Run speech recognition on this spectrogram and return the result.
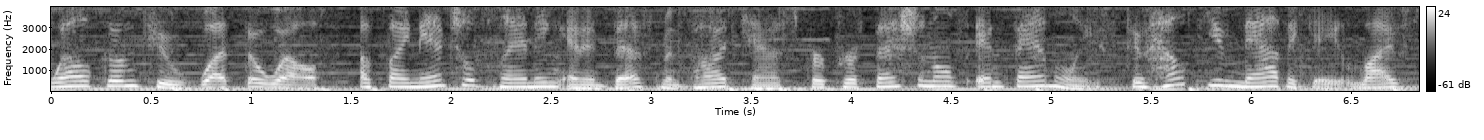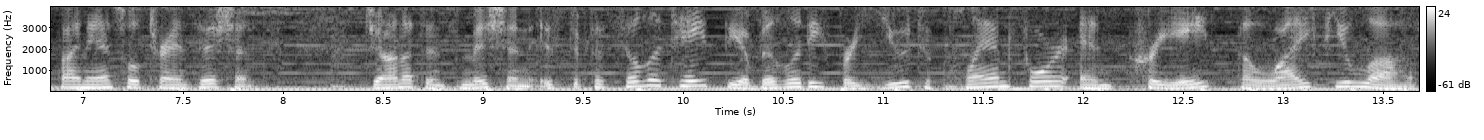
Welcome to What the Wealth, a financial planning and investment podcast for professionals and families to help you navigate life's financial transitions. Jonathan's mission is to facilitate the ability for you to plan for and create the life you love,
